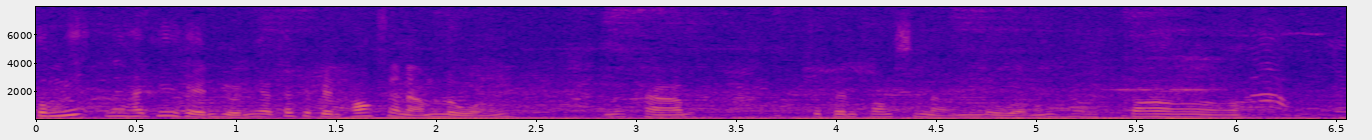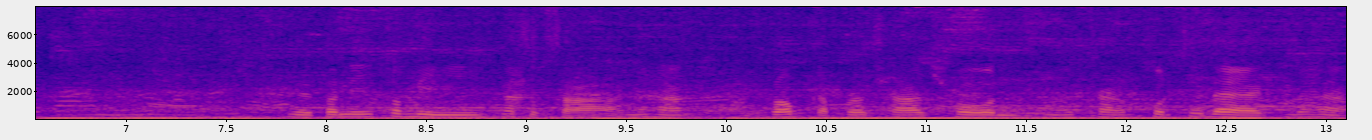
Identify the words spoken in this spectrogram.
ตรงนี้นะฮะที่เห็นอยู่เนี่ยก็จะเป็นท้องสนามหลวงนะครับ จะเป็นท้องสนามหลวงแล้วก็เนี่ยตอนนี้ก็มีนักศึกษานะฮะพร้อมกับประชาชนนะครับคนเสื้อแดงนะฮะ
